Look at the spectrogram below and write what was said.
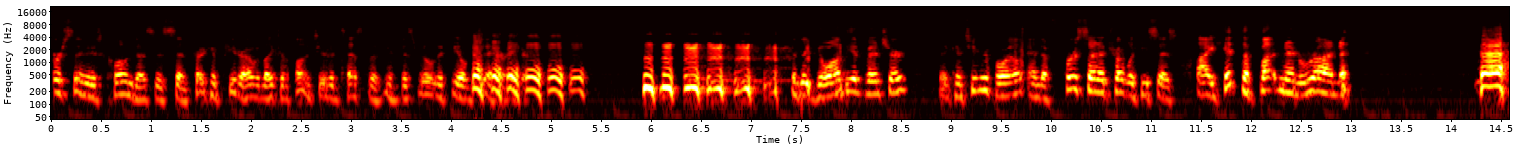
First thing his clone does is send Friend Computer. I would like to volunteer to test the invisibility field generator. and they go on the adventure. They continue for a while, and the first sign of trouble, he says, "I hit the button and run." oh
